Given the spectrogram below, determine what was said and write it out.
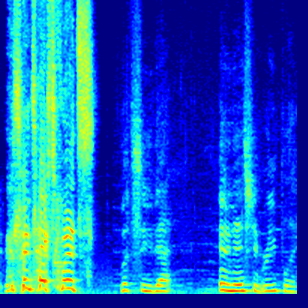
Syntax quits. Let's see that in an instant replay.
